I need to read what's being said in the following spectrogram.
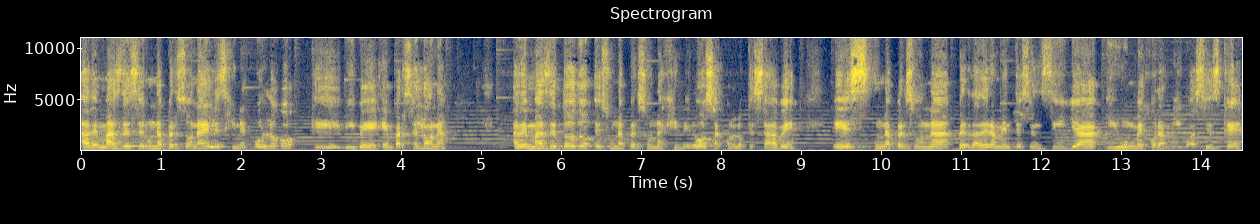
Además de ser una persona, él es ginecólogo que vive en Barcelona. Además de todo, es una persona generosa con lo que sabe, es una persona verdaderamente sencilla y un mejor amigo. Así es que,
